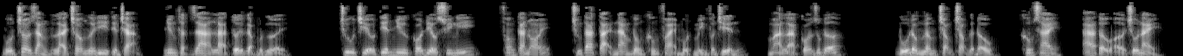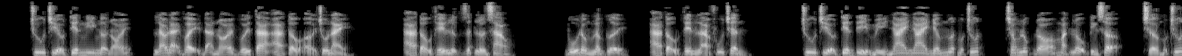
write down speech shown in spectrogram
Vốn cho rằng là cho ngươi đi tiền trạm, nhưng thật ra là tới gặp một người. Chu triều tiên như có điều suy nghĩ, phong ca nói, chúng ta tại nam đồng không phải một mình phân chiến, mà là có giúp đỡ. Bố đồng lâm trọng trọng gật đầu, không sai, a tẩu ở chỗ này. Chu triều tiên nghi ngờ nói, lão đại vậy đã nói với ta a tẩu ở chỗ này. A tẩu thế lực rất lớn sao? Bố đồng lâm cười, a tẩu tên là phú chân. Chu triều tiên tỉ mỉ nhai nhai nhấm nuốt một chút, trong lúc đó mặt lộ kinh sợ chờ một chút,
